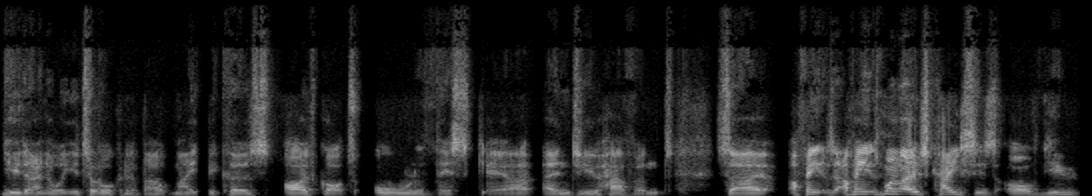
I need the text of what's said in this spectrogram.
you don't know what you're talking about, mate, because I've got all of this gear and you haven't. So I think I think it's one of those cases of you,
